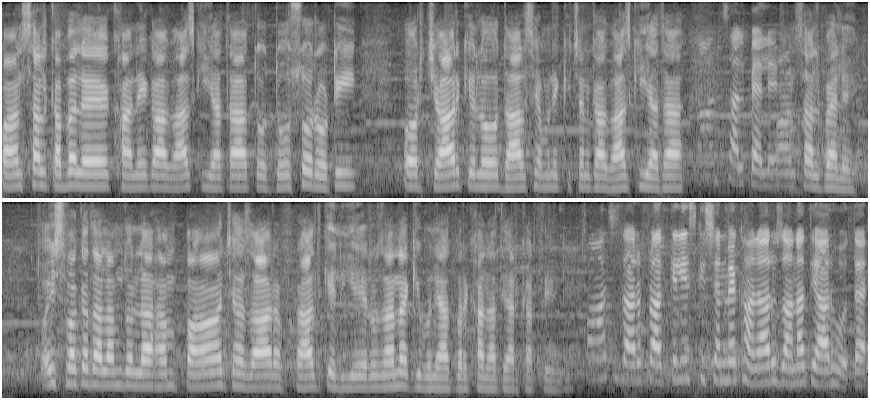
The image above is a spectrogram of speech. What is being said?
पाँच साल कबल है खाने का आगाज़ किया था तो 200 रोटी और चार किलो दाल से हमने किचन का आगाज़ किया था। पाँच साल पहले। पाँच साल पहले। तो इस वक्त अल्हम्दुलिल्लाह हम पाँच हज़ार अफराद के लिए रोज़ाना की बुनियाद पर खाना तैयार करते हैं जी। पाँच हज़ार अफराद के लिए इस किचन में खाना रोज़ाना तैयार होता है।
